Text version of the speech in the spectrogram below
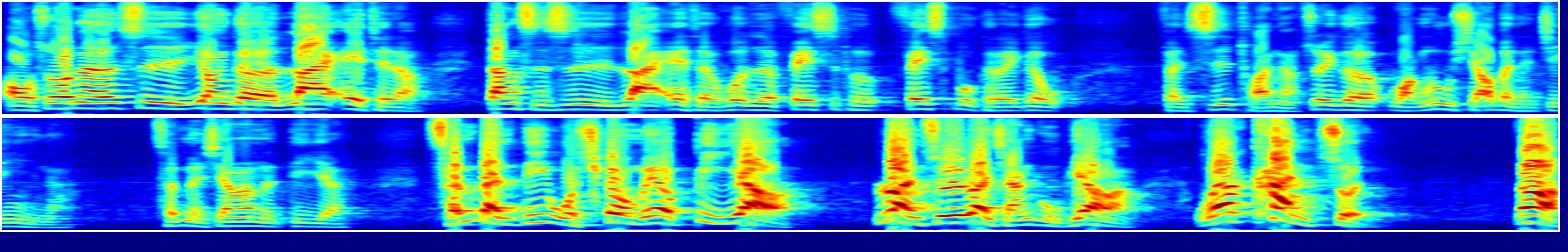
哦，我说呢是用一个 Line at 啊，当时是 Line at 或者 Facebook Facebook 的一个粉丝团啊，做一个网络小本的经营啊，成本相当的低啊，成本低我就没有必要 乱追乱抢股票啊，我要看准。那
